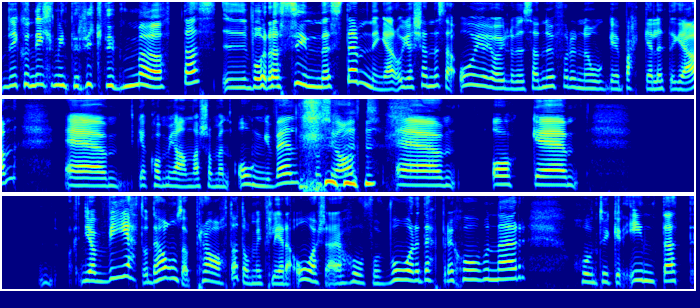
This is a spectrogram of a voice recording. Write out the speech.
vi kunde liksom inte riktigt mötas i våra sinnesstämningar och jag kände så här, oj oj oj Lovisa, nu får du nog backa lite grann. Eh, jag kommer ju annars som en ångvält socialt. eh, och eh, jag vet, och det har hon så pratat om i flera år, så här, hon får vårdepressioner. Hon tycker inte att,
